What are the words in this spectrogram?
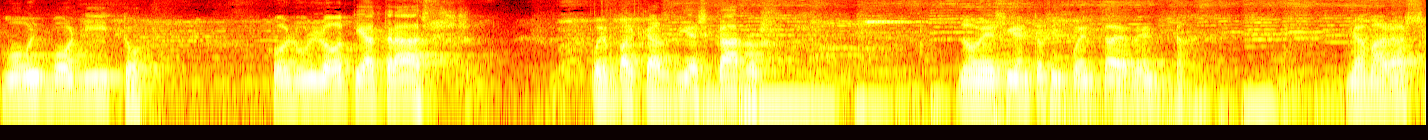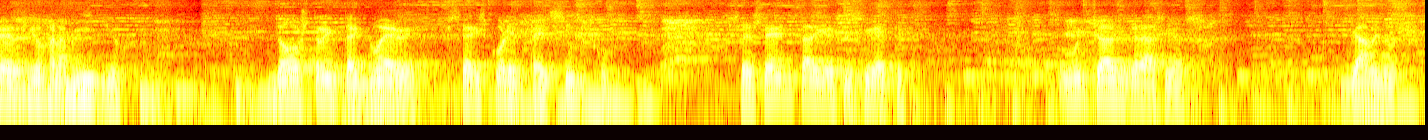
muy bonito, con un lote atrás. Pueden parcar 10 carros, 950 de renta. Llamar a Sergio Jaramillo, 239 645 6017. Muchas gracias. Llámenos.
